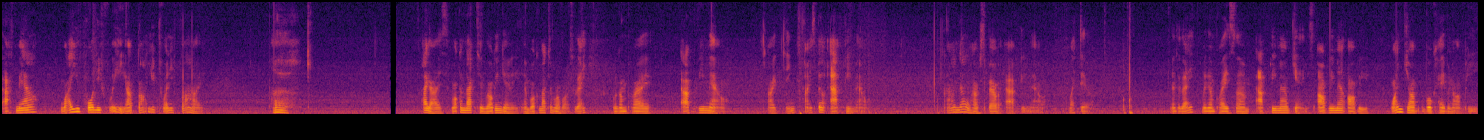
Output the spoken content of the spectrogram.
Aphmau? Why are you 43? I thought you 25. Hi guys, welcome back to Logan Gaming, and welcome back to Roblox. Today, we're gonna play Aphmau. I think I spell Aphmau. I don't know how to spell Aphmau. What there. And today, we're gonna play some Aphmau games. Aphmau Obby. One Jump Brookhaven RP.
